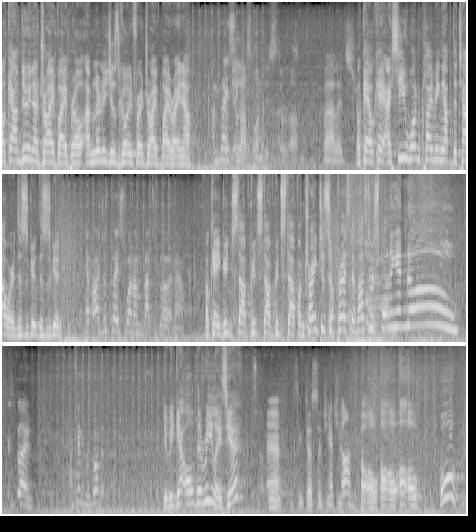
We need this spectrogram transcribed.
Okay, I'm doing a drive-by, bro. I'm literally just going for a drive-by right now. I'm The last one is still up. Valid. strat. Okay, okay, I see one climbing up the tower. This is good, this is good. Yep, I just placed one. I'm about to blow it now. Okay, good stuff, good stuff, good stuff. I'm trying to suppress them as they're spawning in. No! It's blown. I think we got it. Did we get all the relays, yeah? Yeah, I think that's the Yeah, it's GG. gone. Uh-oh, uh-oh, uh-oh. Oh!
